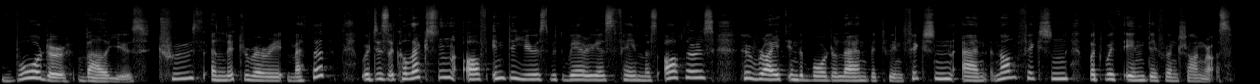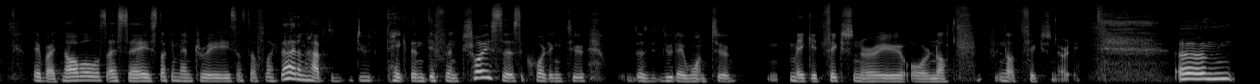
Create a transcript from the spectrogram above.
'Border Values Truth and Literary Method', which is a collection of interviews with various famous authors who write in the borderland between fiction and non-fiction, but within different genres. They write novels, essays, documentaries, and stuff like that, and have to do, take then different choices according to the, do they want to make it fictionary or not, not fictionary. Um,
